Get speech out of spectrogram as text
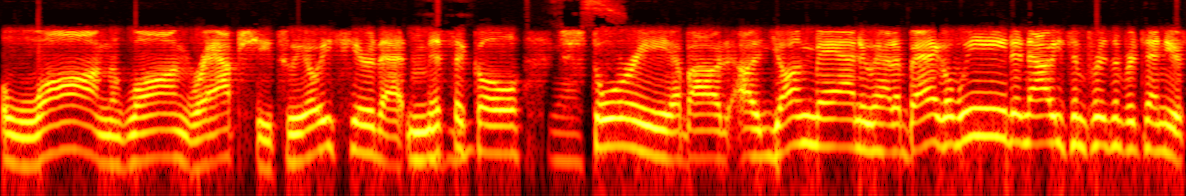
long, long rap sheets. We always hear that mm-hmm. mythical yes. story about a young man who had a bag of weed and now he's in prison for 10 years.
